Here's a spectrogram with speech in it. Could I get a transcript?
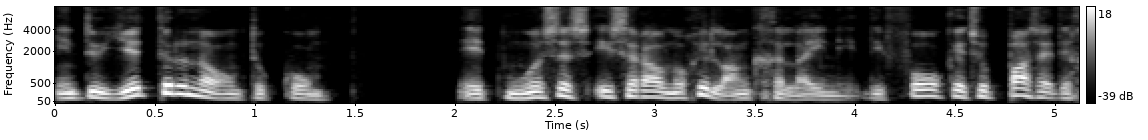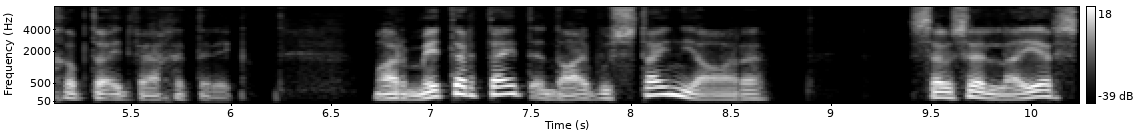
En toe Jethro na hom toe kom, het Moses Israel nog nie lank gelei nie. Die volk het sopas uit Egipte uit weggetrek. Maar mettertyd in daai woestynjare sou sy leiers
